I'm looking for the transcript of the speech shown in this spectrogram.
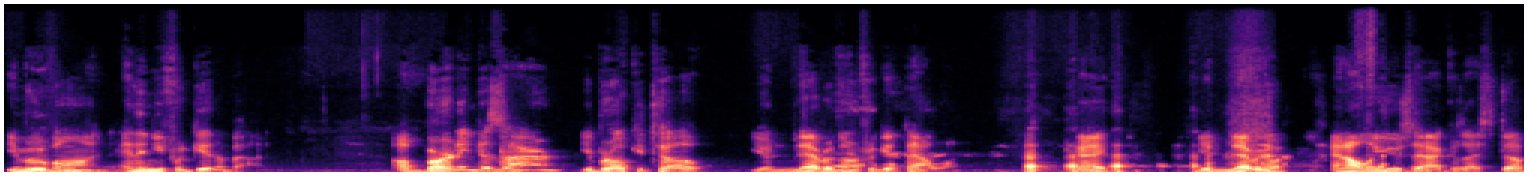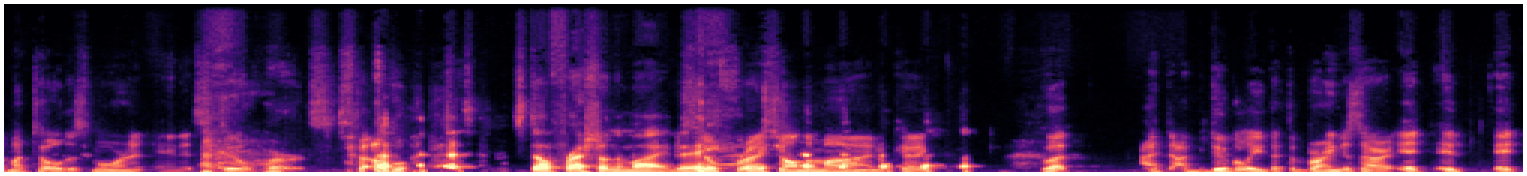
You move mm-hmm. on, and then you forget about it. A burning desire, you broke your toe. You're never going to forget that one. Okay. You're never going. And I only use that because I stubbed my toe this morning and it still hurts. So still fresh on the mind. Eh? Still fresh on the mind. Okay, but I, I, do believe that the burning desire, it it it,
